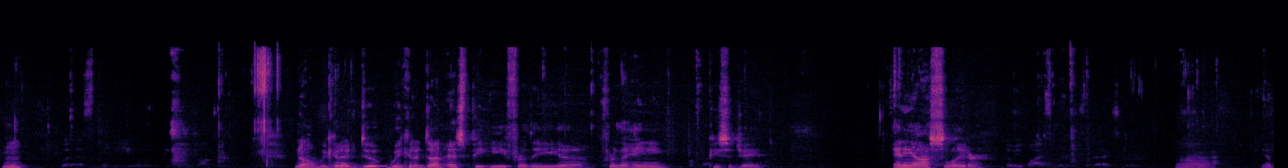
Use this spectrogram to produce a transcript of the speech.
Hmm? No, we could have do we could have done SPE for the uh, for the hanging piece of jade. Any oscillator. Uh huh. Yep.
